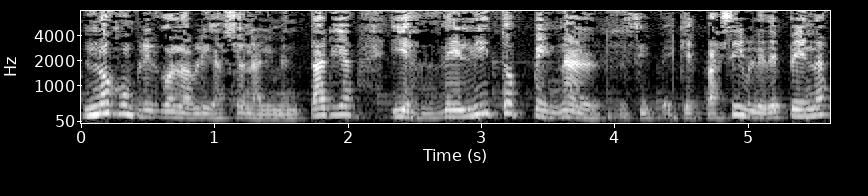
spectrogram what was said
no cumplir con la obligación alimentaria y es delito penal, es decir, que es pasible de pena,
